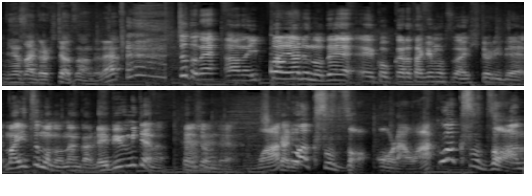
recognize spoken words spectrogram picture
皆さんから来たやつなんでね。ちょっとねあのいっぱいあるので、えー、ここから竹本さん一人で。まあいつものなんかレビューみたいなテンションで、ワクワクすっぞ。ほらワクワクすっぞ。あの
